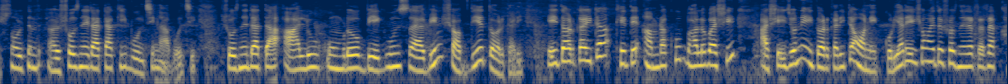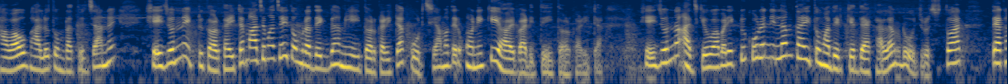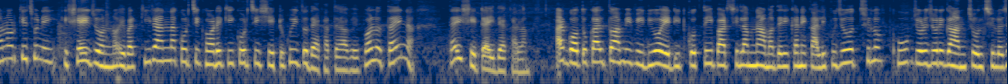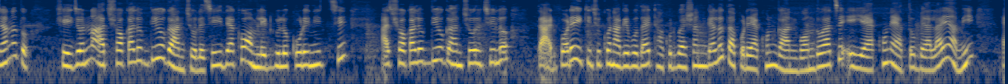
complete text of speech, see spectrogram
সজনে ডাঁটা কী বলছি না বলছি। সজনে ডাঁটা, আলু, কুমড়ো, বেগুন, সয়াবিন সব দিয়ে তরকারি। এই তরকারিটা খেতে আমরা খুব ভালোবাসি আর সেই জন্য এই তরকারিটা অনেক করি। আর এই সময় তো সজনে ডাঁটাটা খাওয়াও ভালো, তোমরা তো জানোই। সেই জন্য একটু তরকারিটা মাঝে মাঝেই তোমরা দেখবে আমি এই তরকারিটা করছি। আমাদের অনেকেই হয় বাড়িতে এই তরকারিটা। সেই জন্য আজকেও আবার একটু করে নিলাম, তাই তোমাদেরকে দেখালাম রোজ রোজ। তো আর দেখানোর কিছু নেই, সেই জন্য এবার কি রান্না করছি, ঘরে কি করছি, সেটুকুই তো দেখাতে হবে, বলো, তাই না? তাই সেটাই দেখালাম। আর গতকাল তো আমি ভিডিও এডিট করতেই পারছিলাম না। আমাদের এখানে কালী পুজো হচ্ছিল, খুব জোরে জোরে গান চলছিল, জানো তো? সেই জন্য আজ সকাল অবধিও গান চলেছে। এই দেখো অমলেটগুলো করে নিচ্ছে। আজ সকাল অবধিও গান চলছিল। তারপরে এই কিছুক্ষণ আগে বোধহয় ঠাকুর বাসান গেল, তারপরে এখন গান বন্ধ আছে। এই এখন এত বেলায় আমি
